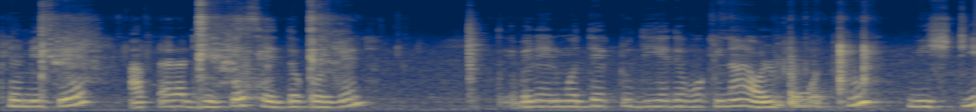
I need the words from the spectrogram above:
ফ্লেমেতে আপনারা ঢেকে সেদ্ধ করবেন। এবারে এর মধ্যে একটু দিয়ে দেবো কিনা, অল্প একটু মিষ্টি।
